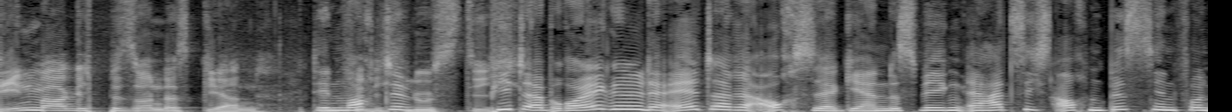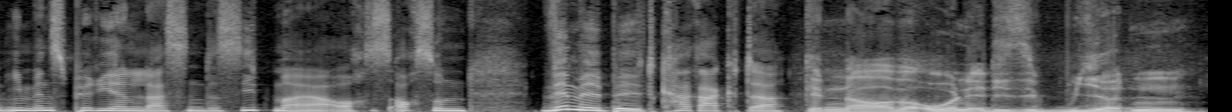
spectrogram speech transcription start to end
Den mag ich besonders gern. Den, Den mochte Peter Bruegel, der Ältere, auch sehr gern. Deswegen, er hat sich auch ein bisschen von ihm inspirieren lassen. Das sieht man ja auch. Das ist auch so ein Wimmelbild-Charakter. Genau, aber ohne diese weirden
